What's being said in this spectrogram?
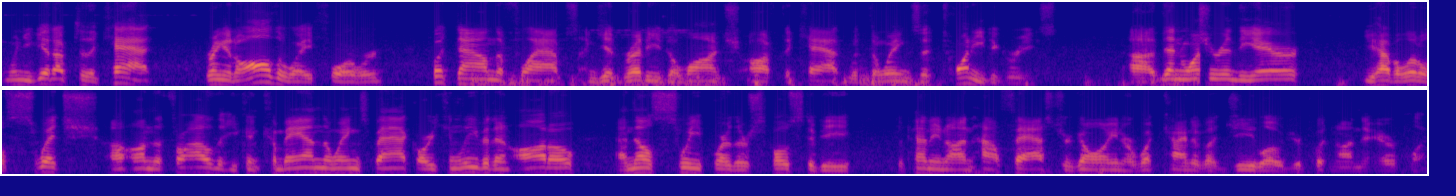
when you get up to the cat, bring it all the way forward put down the flaps and get ready to launch off the cat with the wings at 20 degrees. Uh, then once you're in the air, you have a little switch uh, on the throttle that you can command the wings back, or you can leave it in auto and they'll sweep where they're supposed to be, depending on how fast you're going or what kind of a G load you're putting on the airplane.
